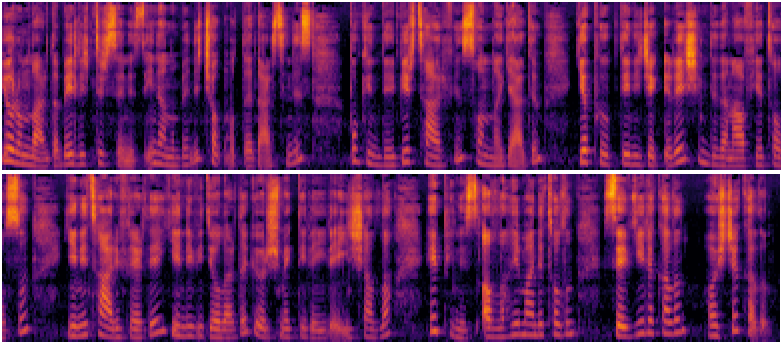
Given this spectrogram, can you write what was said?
yorumlarda belirtirseniz inanın beni çok mutlu edersiniz. Bugün de bir tarifin sonuna geldim. Yapıp deneyeceklere şimdiden afiyet olsun. Yeni tariflerde, yeni videolarda görüşmek dileğiyle inşallah. Hepiniz Allah'a emanet olun. Sevgiyle kalın. Hoşça kalın.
